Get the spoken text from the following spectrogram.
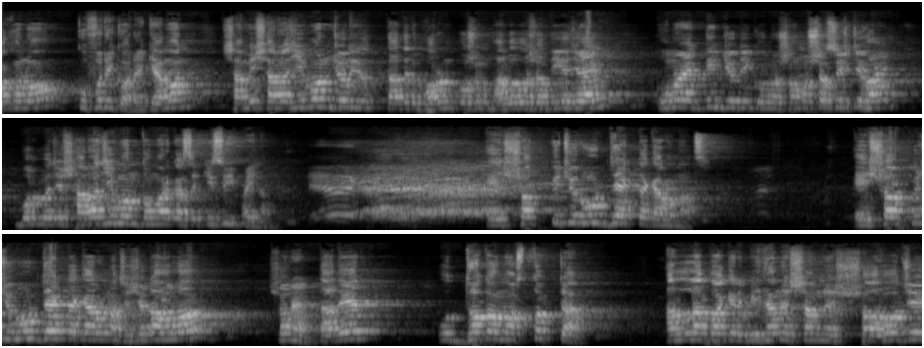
কখনো কুফুরি করে। কেমন? স্বামী সারা জীবন যদি তাদের ভরণ পোষণ ভালোবাসা দিয়ে যায়, কোনো একদিন যদি কোনো সমস্যা সৃষ্টি হয়, বলবে যে সারা জীবন তোমার কাছে কিছুই পাইলাম। এই সব কিছুর ঊর্ধ্বে একটা কারণ আছে। এই সব কিছুর ঊর্ধ্বে একটা কারণ আছে, সেটা হলো, শোনেন, তাদের উদ্ধত মস্তকটা আল্লাহ পাকের বিধানের সামনে সহজে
